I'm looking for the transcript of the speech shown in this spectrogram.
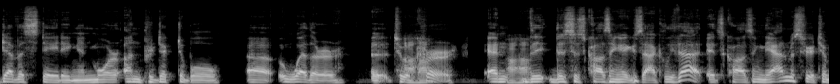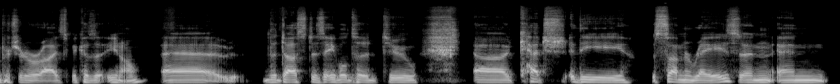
devastating and more unpredictable uh, weather uh, to Uh-huh. occur. And Uh-huh. th- this is causing exactly that. It's causing the atmosphere temperature to rise because you know uh, the dust is able to to uh, catch the sun rays and and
